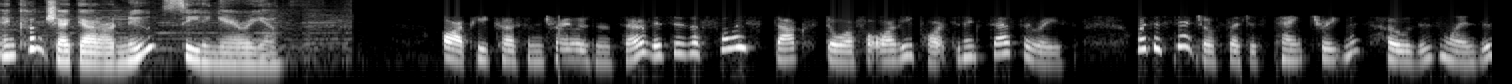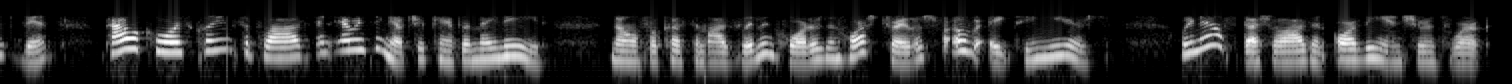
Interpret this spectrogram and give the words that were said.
And come check out our new seating area. RP Custom Trailers and Service is a fully stocked store for RV parts and accessories, with essentials such as tank treatments, hoses, lenses, vents, power cords, cleaning supplies, and everything else your camper may need. Known for customized living quarters and horse trailers for over 18 years. We now specialize in RV insurance work.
